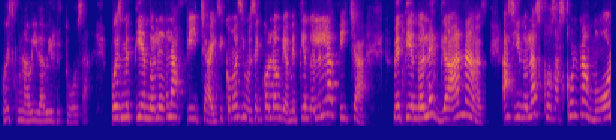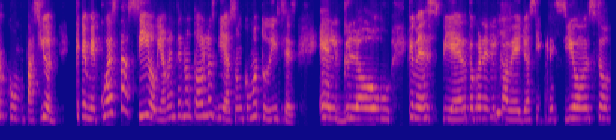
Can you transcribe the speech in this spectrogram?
Pues una vida virtuosa, pues metiéndole la ficha, y sí como decimos en Colombia, metiéndole la ficha, metiéndole ganas, haciendo las cosas con amor, con pasión, que me cuesta, sí, obviamente no todos los días son como tú dices, el glow, que me despierto con el cabello así precioso,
